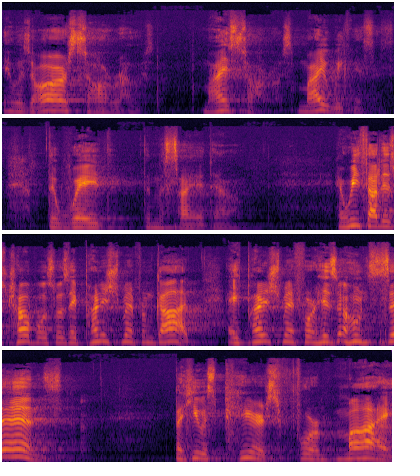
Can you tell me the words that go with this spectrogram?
It was our sorrows, my sorrows, my weaknesses, that weighed the Messiah down. And we thought his troubles was a punishment from God, a punishment for his own sins. But he was pierced for my,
